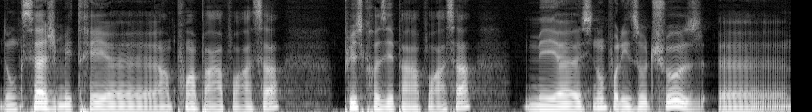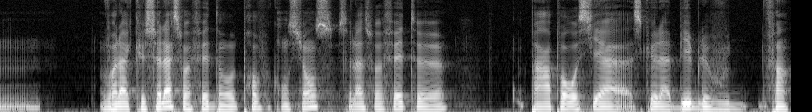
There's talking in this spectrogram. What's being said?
Donc ça, je mettrai euh, un point par rapport à ça, plus creusé par rapport à ça. Mais sinon, pour les autres choses, voilà, que cela soit fait dans votre propre conscience, cela soit fait par rapport aussi à ce que la Bible vous. Enfin,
